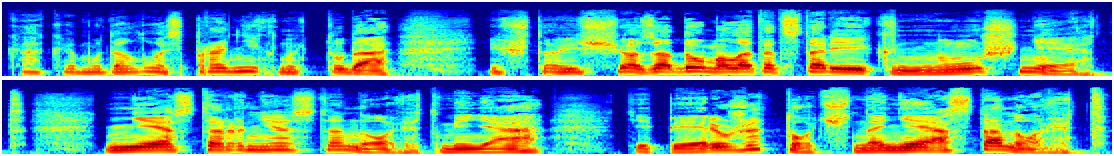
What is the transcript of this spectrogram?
как им удалось проникнуть туда? И что еще задумал этот старик? Ну уж нет, Нестор не остановит меня. Теперь уже точно не остановит».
